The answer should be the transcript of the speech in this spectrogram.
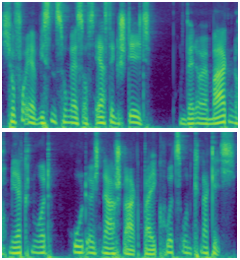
Ich hoffe, euer Wissenshunger ist aufs erste gestillt. Und wenn euer Magen noch mehr knurrt, holt euch Nachschlag bei kurz und knackig.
